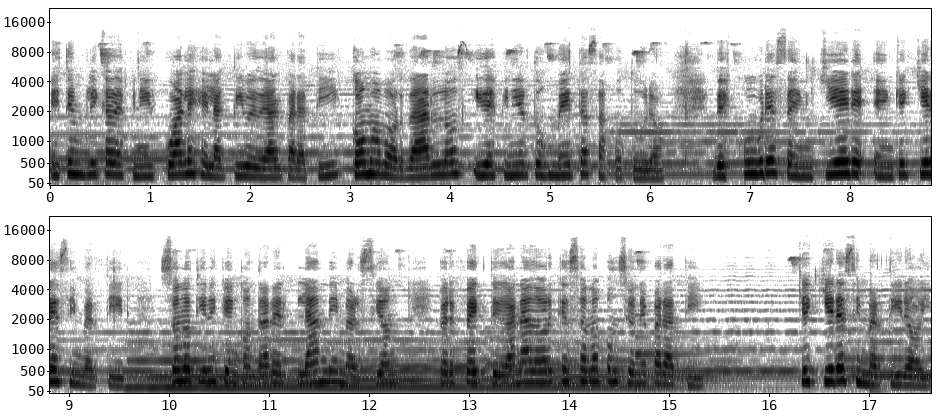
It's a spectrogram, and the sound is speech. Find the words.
Esto implica definir cuál es el activo ideal para ti, cómo abordarlos y definir tus metas a futuro. Descubres en, en qué quieres invertir. Solo tienes que encontrar el plan de inversión perfecto y ganador que solo funcione para ti. ¿Qué quieres invertir hoy?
